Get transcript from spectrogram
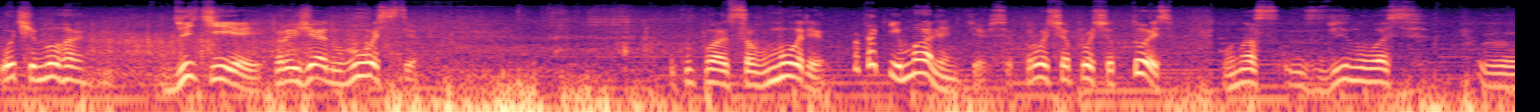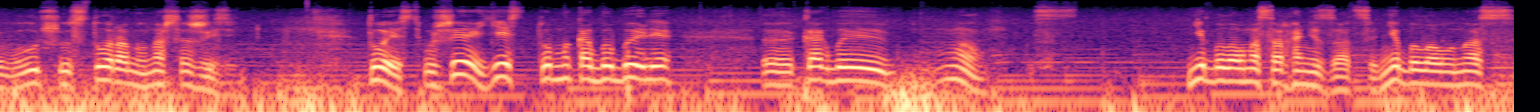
Очень много детей приезжают в гости, купаются в море. Вот такие маленькие все, прочее, прочее. То есть у нас сдвинулась э, в лучшую сторону наша жизнь. То есть уже есть, то мы как бы были, э, как бы, ну, не было у нас организации, не было у нас,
